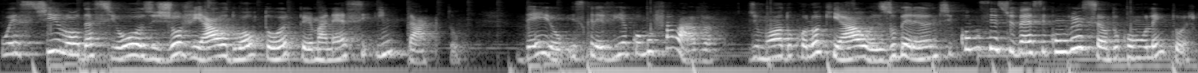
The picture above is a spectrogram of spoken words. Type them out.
O estilo audacioso e jovial do autor permanece intacto. Dale escrevia como falava, de modo coloquial, exuberante, como se estivesse conversando com o leitor.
